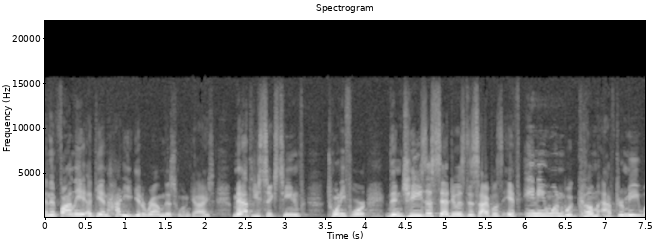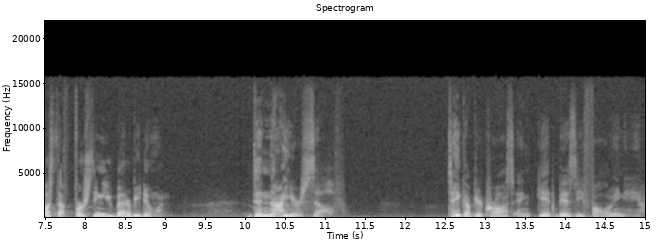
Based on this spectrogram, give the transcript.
And then finally, again, how do you get around this one, guys? Matthew 16, 24. Then Jesus said to his disciples, If anyone would come after me, what's the first thing you better be doing? Deny yourself. Take up your cross and get busy following him.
